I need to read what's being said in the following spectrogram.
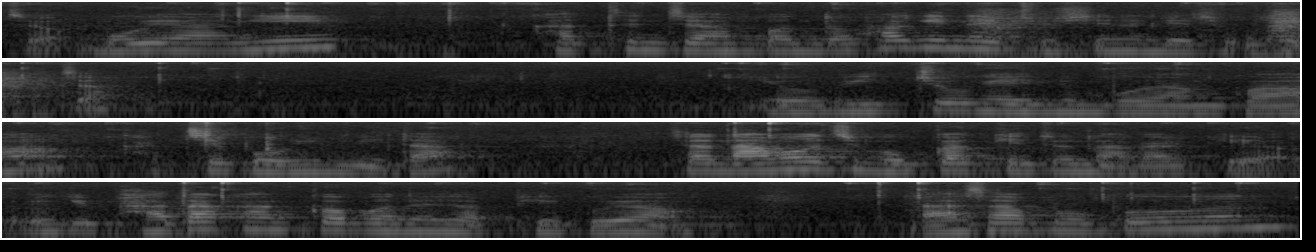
저 모양이 같은지 한 번 더 확인해 주시는 게 좋겠죠? 요 위쪽에 있는 모양과 같이 보입니다. 자, 나머지 목깎이도 나갈게요. 여기 바닥 한꺼번에 잡히고요. 나사 부분,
